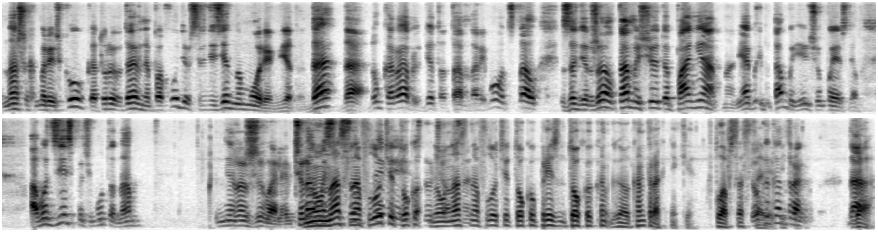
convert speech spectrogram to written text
наших морячков, которые в дальнем походе в Средиземном море где-то. Да, да, ну корабль где-то там на ремонт стал, задержал, там еще это понятно. Я, там бы я еще пояснил. А вот здесь почему-то нам не разжевали. Вчера но у нас на флоте только, но у нас на флоте только, приз, только контрактники в плавсоставе. Только контракт. Да.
